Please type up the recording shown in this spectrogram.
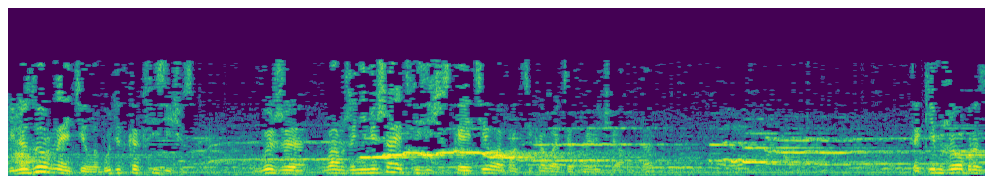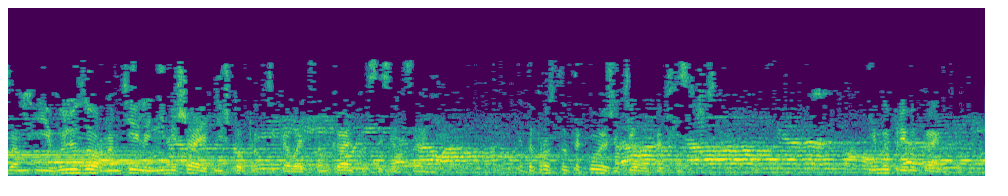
иллюзорное тело будет как физическое. Вы же, вам же не мешает физическое тело практиковать от новичка, да? Таким же образом и в иллюзорном теле не мешает ничто практиковать санкальпы, созерцание. Это просто такое же тело, как физическое. И мы привыкаем к этому.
